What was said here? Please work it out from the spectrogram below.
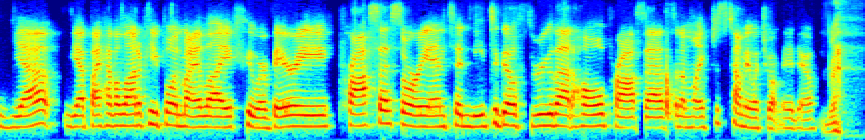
Yep. Yep. I have a lot of people in my life who are very process oriented, need to go through that whole process. And I'm like, just tell me what you want me to do.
